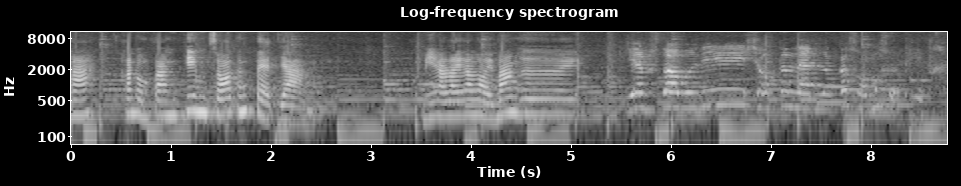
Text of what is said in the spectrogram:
คะ ขนมปังจิ้มซอสทั้ง 8 อย่าง มีอะไรอร่อยบ้างเอ่ยเยมสตรอเบอรี่ช็อกโกแลตแล้วก็ซอสมะเขือเทศค่ะ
